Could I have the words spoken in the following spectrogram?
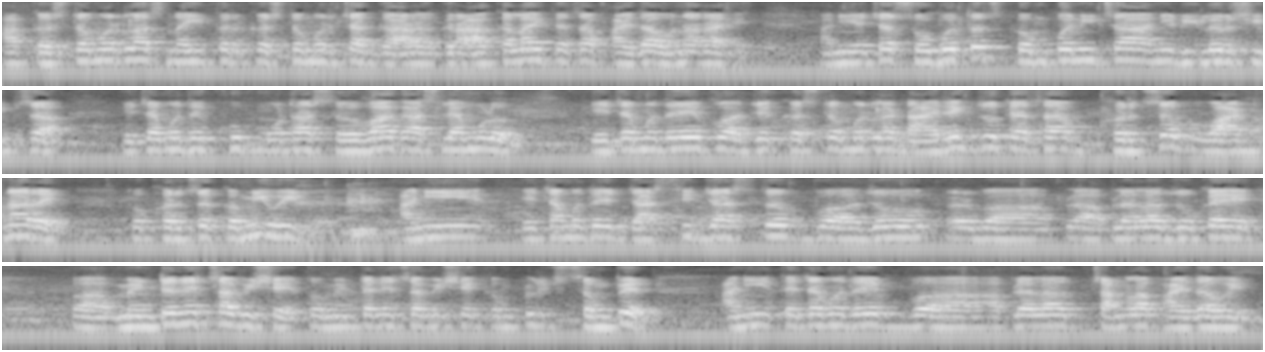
हा कस्टमरलाच नाही तर कस्टमरच्या ग्रा ग्राहकालाही त्याचा फायदा होणार आहे. आणि याच्यासोबतच कंपनीचा आणि डीलरशिपचा याच्यामध्ये खूप मोठा सहभाग असल्यामुळं याच्यामध्ये जे कस्टमरला डायरेक्ट जो त्याचा खर्च वाढणार आहे तो खर्च कमी होईल. आणि याच्यामध्ये जास्तीत जास्त ब- जो आपला आपल्याला जो काही मेंटेनन्सचा विषय तो मेंटेनन्सचा विषय कंप्लीट संपेल आणि त्याच्यामध्ये ब- आपल्याला चांगला फायदा होईल.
